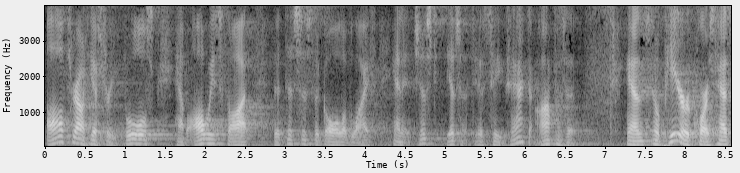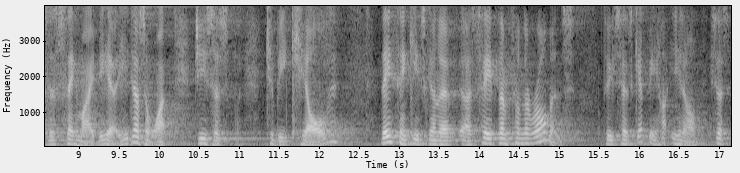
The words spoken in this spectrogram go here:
all throughout history, fools have always thought that this is the goal of life, and it just isn't. It's the exact opposite. And so Peter, of course, has this same idea. He doesn't want Jesus to be killed. They think he's going to uh, save them from the Romans. So he says, Get behind, you know, he says,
